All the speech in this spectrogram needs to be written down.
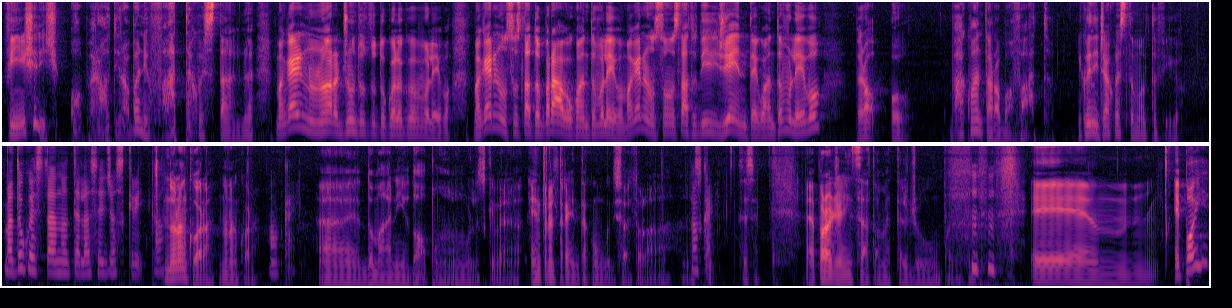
finisci e dici, oh, però di roba ne ho fatta quest'anno, eh. Magari non ho raggiunto tutto quello che volevo, magari non sono stato bravo quanto volevo, magari non sono stato diligente quanto volevo, però, oh, va quanta roba ho fatto. E quindi già questo è molto figo. Ma tu quest'anno te la sei già scritta? Non ancora, non ancora. Ok. Eh, domani o dopo, non voglio scrivere. Entro il 30 comunque di solito la, la Ok. scrivo. Sì, sì. Eh, però ho già iniziato a mettere giù un po' di e, e poi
